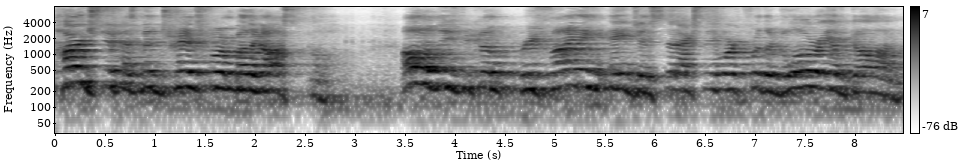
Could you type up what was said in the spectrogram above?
hardship has been transformed by the gospel. All of these become refining agents that actually work for the glory of God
